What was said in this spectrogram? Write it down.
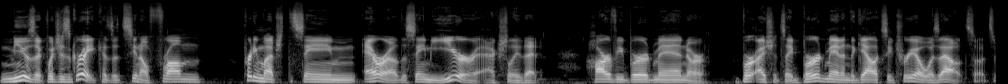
music, which is great because it's you know from pretty much the same era, the same year actually that Harvey Birdman, or I should say Birdman and the Galaxy Trio was out. So it's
